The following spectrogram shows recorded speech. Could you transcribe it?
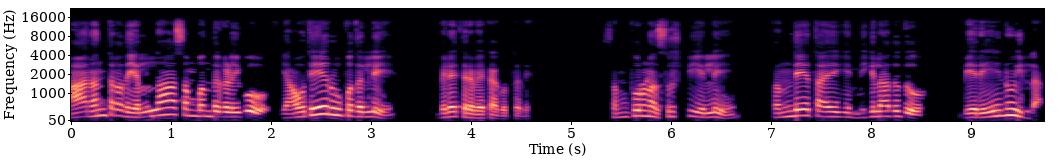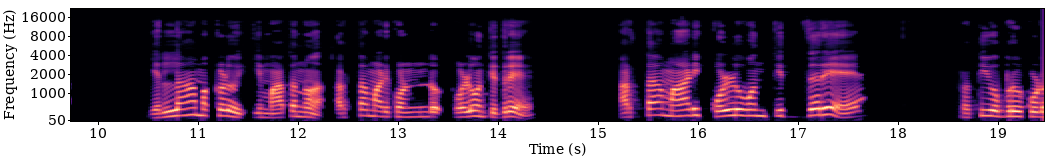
ಆ ನಂತರದ ಎಲ್ಲ ಸಂಬಂಧಗಳಿಗೂ ಯಾವುದೇ ರೂಪದಲ್ಲಿ ಬೆಲೆ ತೆರಬೇಕಾಗುತ್ತದೆ. ಸಂಪೂರ್ಣ ಸೃಷ್ಟಿಯಲ್ಲಿ ತಂದೆ ತಾಯಿಗೆ ಮಿಗಿಲಾದುದು ಬೇರೇನೂ ಇಲ್ಲ. ಎಲ್ಲ ಮಕ್ಕಳು ಈ ಮಾತನ್ನು ಅರ್ಥ ಮಾಡಿಕೊಂಡು ಕೊಳ್ಳುವಂತಿದ್ರೆ, ಅರ್ಥ ಮಾಡಿಕೊಳ್ಳುವಂತಿದ್ದರೆ ಪ್ರತಿಯೊಬ್ಬರು ಕೂಡ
